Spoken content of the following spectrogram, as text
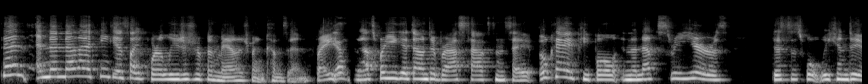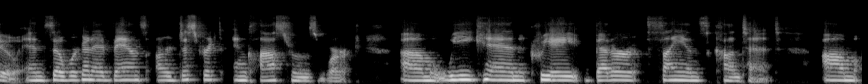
then and then that I think is like where leadership and management comes in, right? Yeah. And that's where you get down to brass tacks and say, okay, people, in the next three years, this is what we can do. And so we're going to advance our district and classrooms work. Um, we can create better science content. Um,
